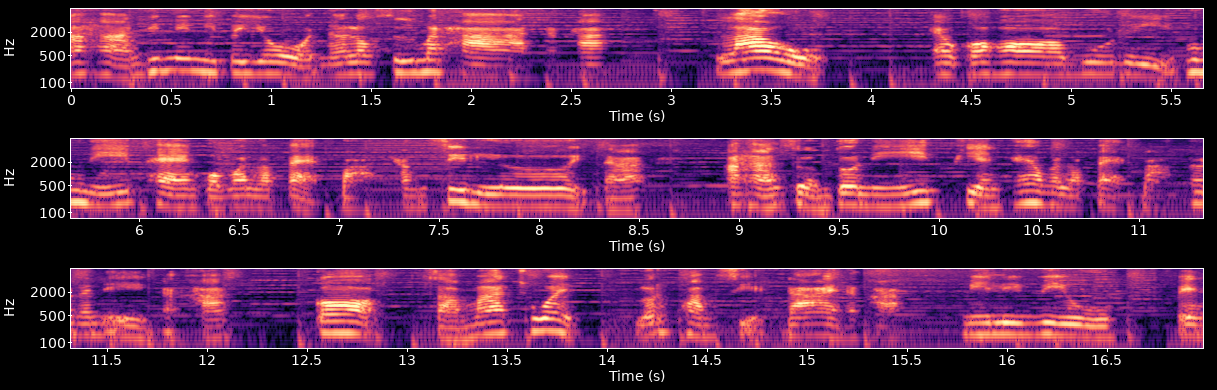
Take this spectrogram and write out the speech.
อาหารที่ไม่มีประโยชน์นะเราซื้อมาทานนะคะเหล้าแอลกอฮอล์บุหรี่พวกนี้แพงกว่าวันละ 8 บาททั้งสิ้นเลยนะอาหารเสริมตัวนี้เพียงแค่วันละ 8 บาทเท่านั้นเองนะคะ ก็สามารถช่วยลดความเสี่ยงได้นะคะ มีรีวิว เป็น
